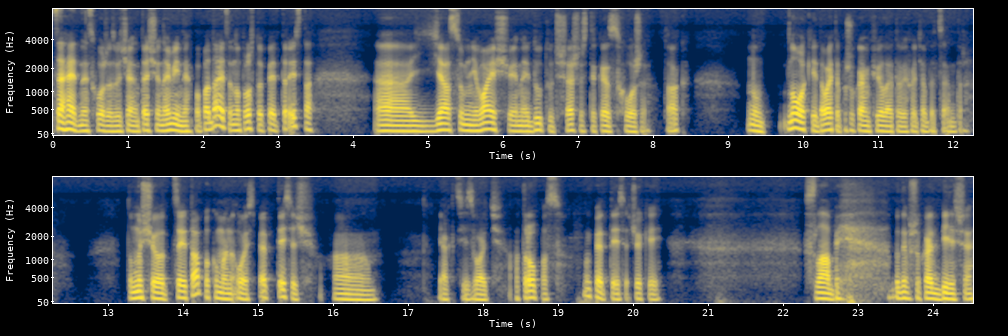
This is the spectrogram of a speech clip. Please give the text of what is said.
Це геть не схоже, звичайно, те, що на війнах попадається, ну просто 5300. Е, я сумніваюся, що я знайду тут ще щось таке схоже. Так? Ну, ну окей, давайте пошукаємо фіолетовий хоча б центр. Тому що цей тапок у мене ось 5000. Е, як ці звати? Атропос. Ну, 5000, окей. Слабий. Будемо шукати більше.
